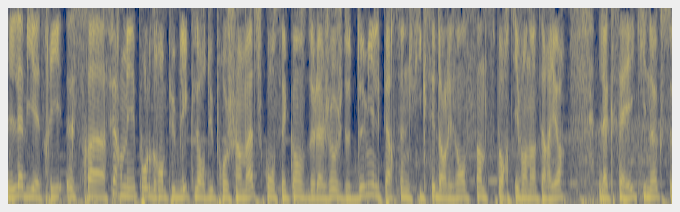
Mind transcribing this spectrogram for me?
La billetterie sera fermée pour le grand public lors du prochain match, conséquence de la jauge de 2000 personnes fixées dans les enceintes sportives en intérieur. L'accès à Equinox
